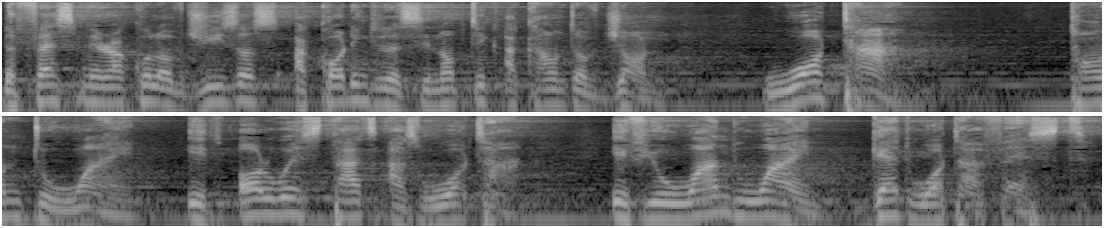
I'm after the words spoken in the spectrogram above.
the first miracle of Jesus according to the synoptic account of John water turned to wine. It always starts as water. If you want wine get water first.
